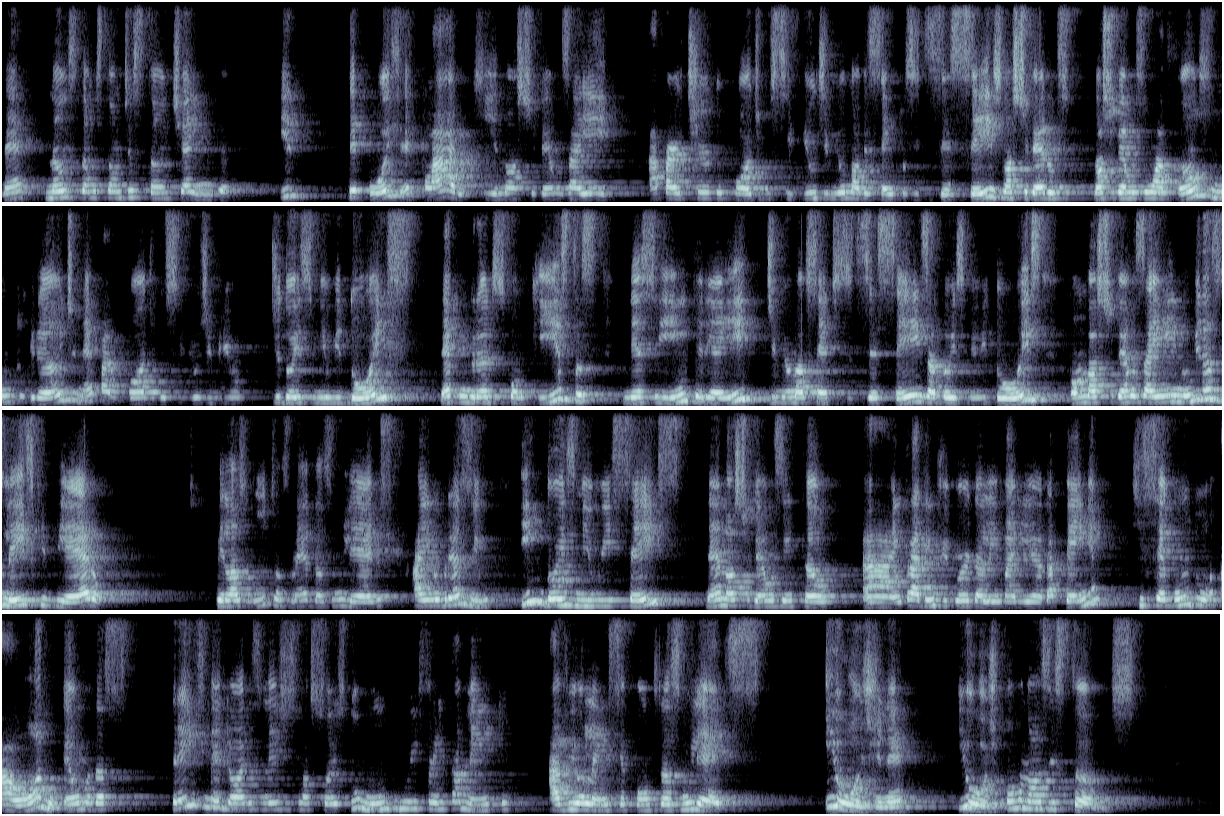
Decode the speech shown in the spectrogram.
Né? Não estamos tão distante ainda. E depois, é claro que nós tivemos aí, a partir do Código Civil de 1916, nós tivemos, nós tivemos um avanço muito grande né, para o Código Civil de, de 2002, né, com grandes conquistas nesse ínter aí, de 1916 a 2002, como nós tivemos aí inúmeras leis que vieram pelas lutas né, das mulheres aí no Brasil. Em 2006, né, nós tivemos então a entrada em vigor da Lei Maria da Penha, que segundo a ONU é uma das três melhores legislações do mundo no enfrentamento à violência contra as mulheres. E hoje, né? E hoje, como nós estamos?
